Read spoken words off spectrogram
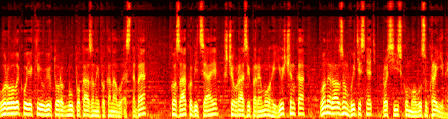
У ролику, який у вівторок був показаний по каналу СТБ, Козак обіцяє, що в разі перемоги Ющенка вони разом витіснять російську мову з України.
